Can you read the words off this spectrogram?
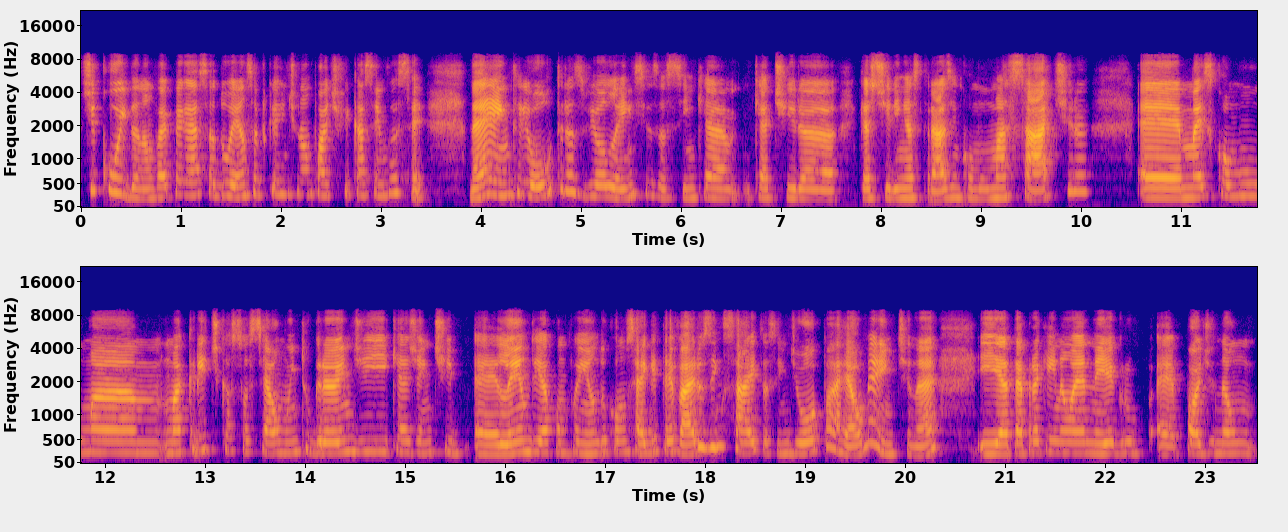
te cuida, não vai pegar essa doença porque a gente não pode ficar sem você, né? Entre outras violências, assim, que, a, que, a tira, que as tirinhas trazem como uma sátira é, mas como uma, uma crítica social muito grande e que a gente, é, lendo e acompanhando, consegue ter vários insights, assim, de opa, realmente, né? E até para quem não é negro, é, pode não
